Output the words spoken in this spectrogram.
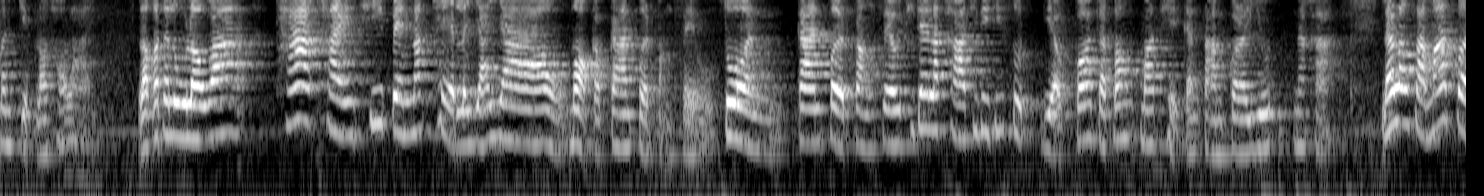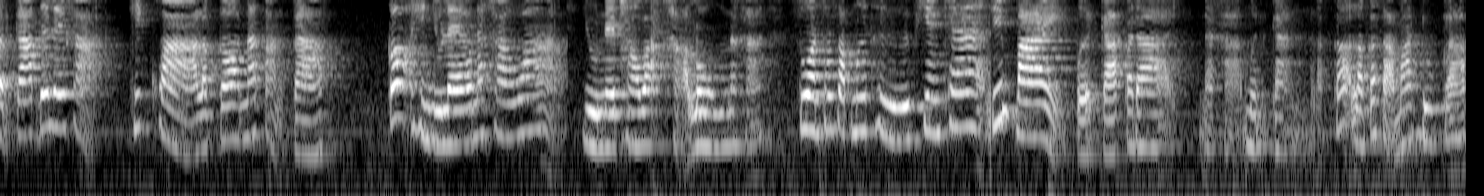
มันเก็บเราเท่าไหร่ เราก็จะรู้แล้วว่า ถ้าใครที่เป็นนักเทรดระยะยาว เหมาะกับการเปิดฝั่งเซลล์ ส่วนการเปิดฝั่งเซลล์ที่ได้ราคาที่ดีที่สุด เดี๋ยวก็จะต้องมาเทรดกันตามกลยุทธ์นะคะ แล้วเราสามารถเปิดกราฟได้เลยค่ะ คลิกขวาแล้วก็หน้าต่างกราฟ ก็เห็นอยู่แล้วนะคะว่าอยู่ในภาวะขาลงนะคะ ส่วนโทรศัพท์มือถือเพียงแค่จิ้มไปเปิดกราฟก็ได้นะคะเหมือนกันแล้วก็เราก็สามารถดูกราฟ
